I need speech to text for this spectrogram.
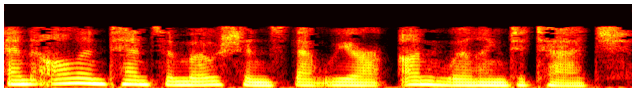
and all intense emotions that we are unwilling to touch.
